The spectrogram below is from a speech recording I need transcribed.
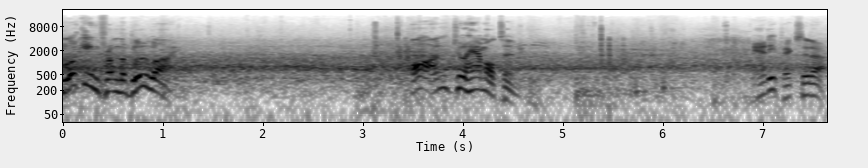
Looking from the blue line. On to Hamilton. And he picks it up.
